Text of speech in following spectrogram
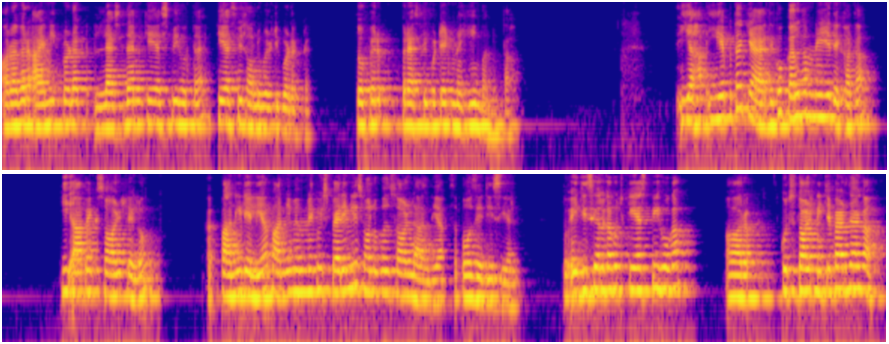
और अगर ionic product less than K S P होता है के एस पी सॉल्युबिलिटी प्रोडक्ट है तो फिर प्रेसिपिटेट नहीं बनता। यहाँ, ये पता क्या है? देखो, कल हमने ये देखा था कि आप एक सॉल्ट ले लो पानी ले लिया, पानी में हमने कोई स्पेरिंगली सॉल्युबल सॉल्ट डाल दिया सपोज़ एजीसीएल तो एजीसीएल का कुछ के होगा और कुछ सॉल्ट नीचे बैठ जाएगा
